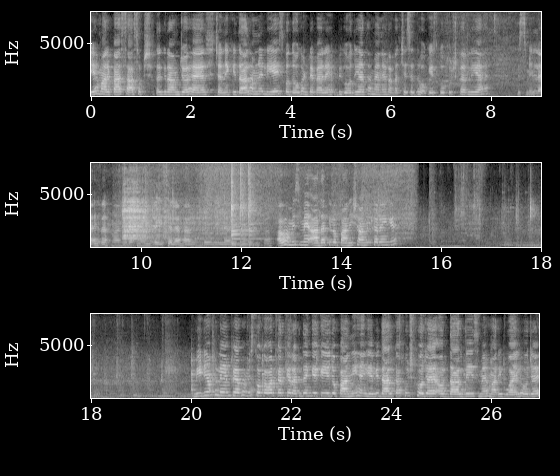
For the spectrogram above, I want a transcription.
ये हमारे पास सात सौ पचहत्तर ग्राम जो है चने की दाल हमने लिए इसको दो घंटे पहले भिगो दिया था मैंने रब अच्छे से धो के इसको खुश कर लिया है। अब हम इसमें आधा किलो पानी शामिल करेंगे। मीडियम फ्लेम पे अब हम इसको कवर करके रख देंगे कि ये जो पानी है ये भी दाल का खुश्क हो जाए और दाल भी इसमें हमारी बॉयल हो जाए।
